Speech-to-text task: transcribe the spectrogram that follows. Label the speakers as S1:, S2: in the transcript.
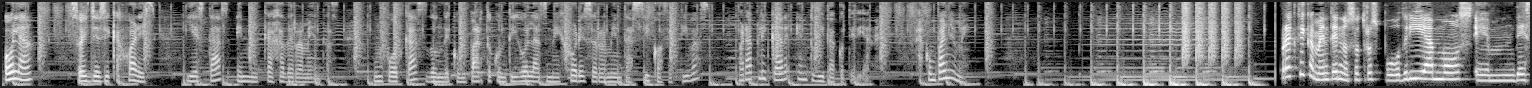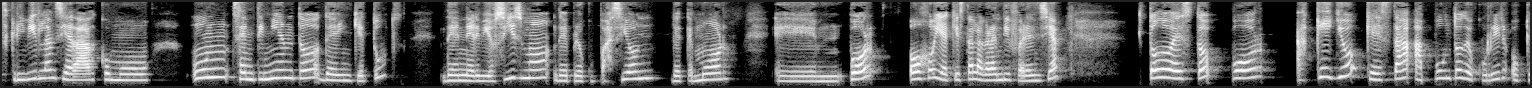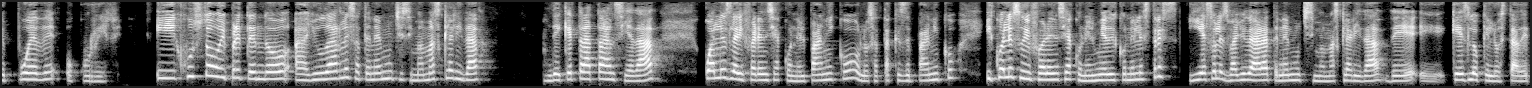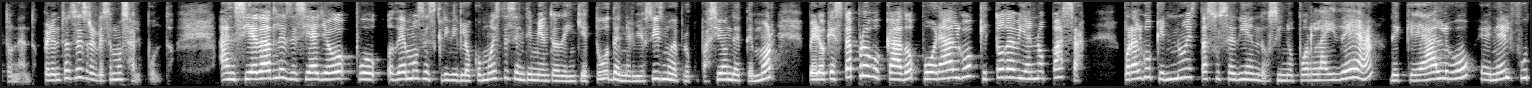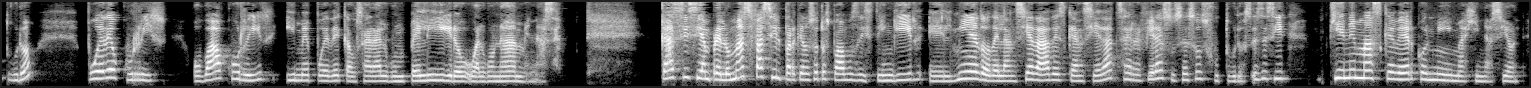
S1: Hola, soy Jessica Juárez y estás en mi caja de herramientas, un podcast donde comparto contigo las mejores herramientas psicoafectivas para aplicar en tu vida cotidiana. Acompáñame. Prácticamente nosotros podríamos em, describir la ansiedad como un sentimiento de inquietud, de nerviosismo, de preocupación, de temor, Em, por, ojo, y aquí está la gran diferencia, todo esto por aquello que está a punto de ocurrir o que puede ocurrir. Y justo hoy pretendo ayudarles a tener muchísima más claridad de qué trata ansiedad, cuál es la diferencia con el pánico o los ataques de pánico y cuál es su diferencia con el miedo y con el estrés. Y eso les va a ayudar a tener muchísima más claridad de eh, qué es lo que lo está detonando. Pero entonces regresemos al punto. Ansiedad, les decía yo, podemos describirlo como este sentimiento de inquietud, de nerviosismo, de preocupación, de temor, pero que está provocado por algo que todavía no pasa por algo que no está sucediendo, sino por la idea de que algo en el futuro puede ocurrir o va a ocurrir y me puede causar algún peligro o alguna amenaza. Casi siempre lo más fácil para que nosotros podamos distinguir el miedo de la ansiedad es que ansiedad se refiere a sucesos futuros, es decir, tiene más que ver con mi imaginación.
